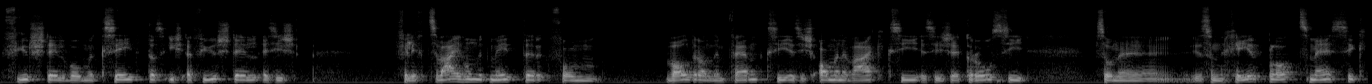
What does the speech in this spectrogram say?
Feuerstelle, wo man sieht, das ist eine Feuerstelle. Es ist vielleicht 200 Meter vom Waldrand entfernt gewesen. Es war an einem Weg gewesen. Es ist eine grosse so eine, so ein Kehrplatz mäßig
